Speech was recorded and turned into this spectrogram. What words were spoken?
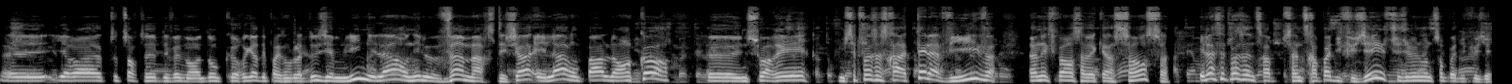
euh, il y aura toutes sortes d'événements. Donc, euh, regardez par exemple la deuxième ligne, et là, on est le 20 mars déjà, et là, on parle encore euh, une soirée, mais cette fois, ça sera à Tel Aviv, une expérience avec un sens, et là, cette fois, ça ne sera, ça ne sera pas diffusé, ces événements ne sont pas diffusés.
